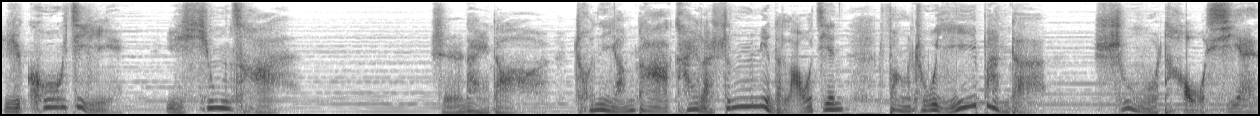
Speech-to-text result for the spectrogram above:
与枯寂。与凶残，直奈到春阳打开了生命的牢间，放出一半的树头仙。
